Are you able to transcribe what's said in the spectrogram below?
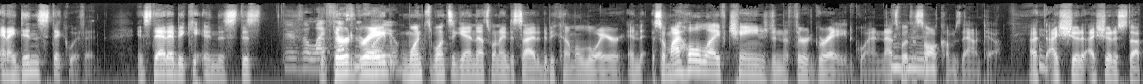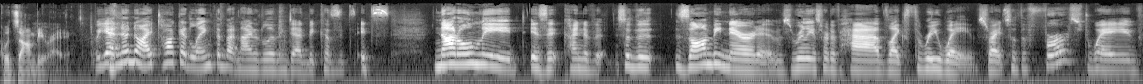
and I didn't stick with it. Instead, I became in this this the third grade once once again that's when i decided to become a lawyer and so my whole life changed in the third grade gwen that's what Mm-hmm. this all comes down to I, I should i should have stuck with zombie writing But yeah, no, no, I talk at length about Night of the Living Dead because it's it's not only is it kind of so the zombie narratives really sort of have like three waves, right? So the first wave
